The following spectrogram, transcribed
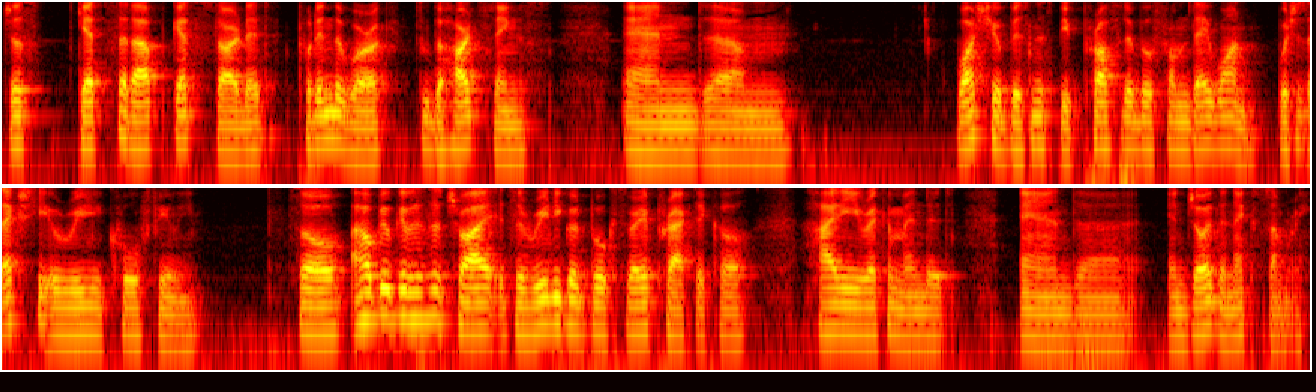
just get set up, get started, put in the work, do the hard things, and um, watch your business be profitable from day one, which is actually a really cool feeling. So I hope you'll give this a try. It's a really good book. It's very practical. Highly recommended. And uh, enjoy the next summary.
